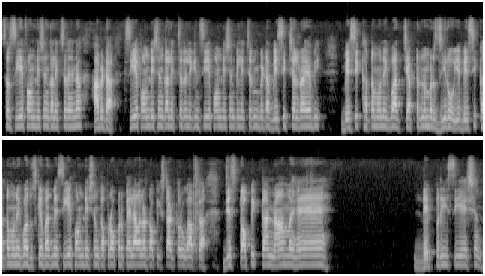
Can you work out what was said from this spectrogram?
सर सीए फाउंडेशन का लेक्चर है ना? हाँ बेटा सीए फाउंडेशन का लेक्चर है, लेकिन सीए फाउंडेशन के लेक्चर में बेटा बेसिक चल रहा है अभी। बेसिक खत्म होने के बाद चैप्टर नंबर ज़ीरो ये बेसिक खत्म होने के बाद उसके बाद में सीए फाउंडेशन का प्रॉपर पहला वाला टॉपिक स्टार्ट करूँगा आपका। जिस टॉपिक का नाम है डेप्रीसिएशन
